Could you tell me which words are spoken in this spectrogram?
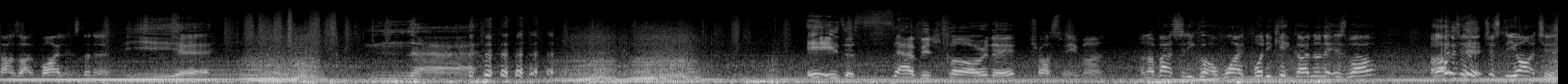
Sounds like violence, doesn't it? Yeah. Nah. it is a savage car, isn't it? Trust me, man. And I've actually got a wide body kit going on it as well. Oh, is just, it? Just the arches.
